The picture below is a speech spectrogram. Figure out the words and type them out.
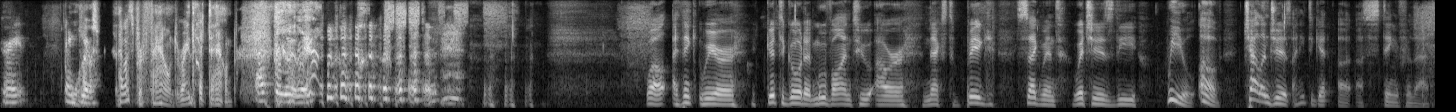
Great. Thank Well, that, you. was, that was profound. Write that down. Absolutely. Well, I think we are good to go to move on to our next big segment, which is the Wheel of Challenges. I need to get a, a sting for that.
